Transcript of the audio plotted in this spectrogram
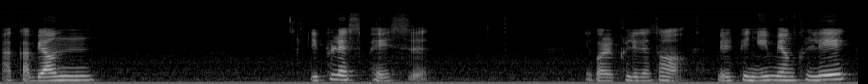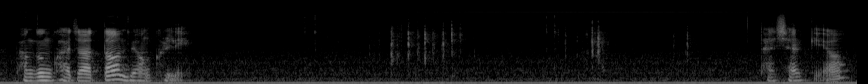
아까 면 리플레 스 페이스 이걸 클릭해서 밀핀 윗면 클릭 방금 가져왔던 면 클릭 다시 할게요.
